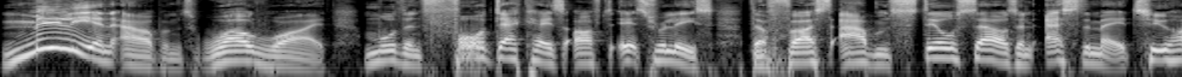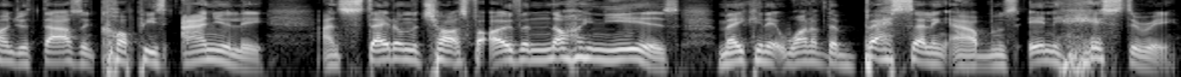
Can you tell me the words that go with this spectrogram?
million albums worldwide. More than four decades after its release, the first album still sells an estimated 200,000 copies annually and stayed on the charts for over nine years, making it one of the best selling albums in history.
